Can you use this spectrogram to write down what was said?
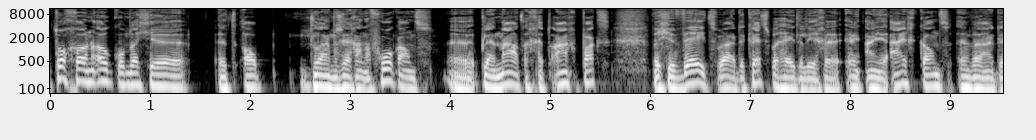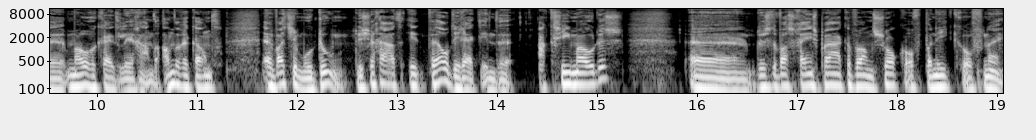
toch gewoon ook omdat je het al laat ik maar zeggen, aan de voorkant uh, planmatig hebt aangepakt. Dat je weet waar de kwetsbaarheden liggen aan je eigen kant en waar de mogelijkheden liggen aan de andere kant. En wat je moet doen. Dus je gaat wel direct in de actiemodus. Uh, dus er was geen sprake van shock of paniek of nee,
